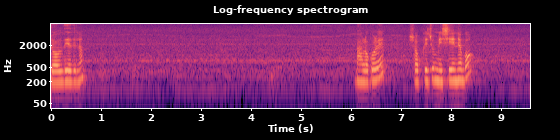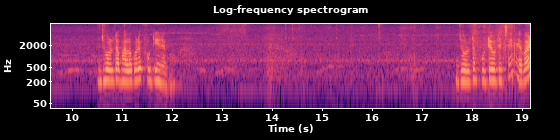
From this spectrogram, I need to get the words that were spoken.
জল দিয়ে দিলাম। ভালো করে সব কিছু মিশিয়ে নেব। ঝোলটা ভালো করে ফুটিয়ে নেব। ঝোলটা ফুটে উঠেছে, এবার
